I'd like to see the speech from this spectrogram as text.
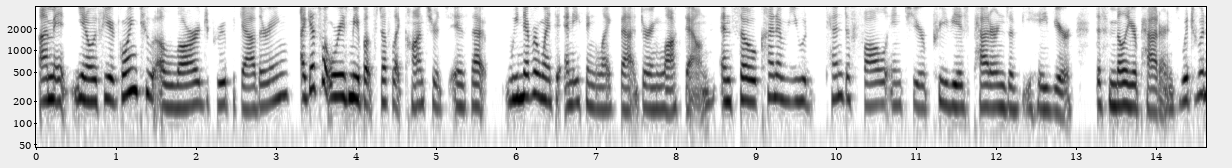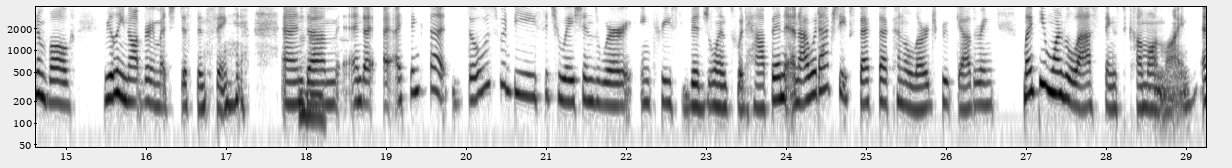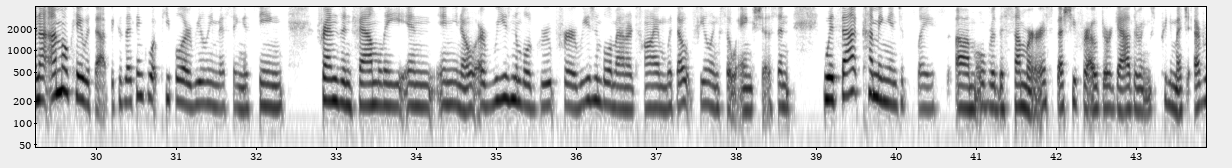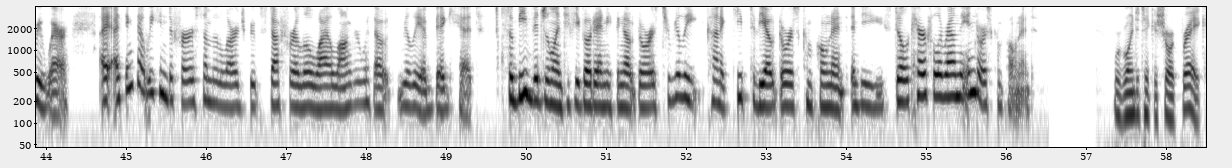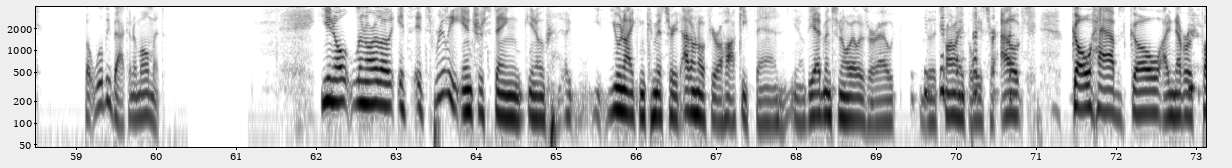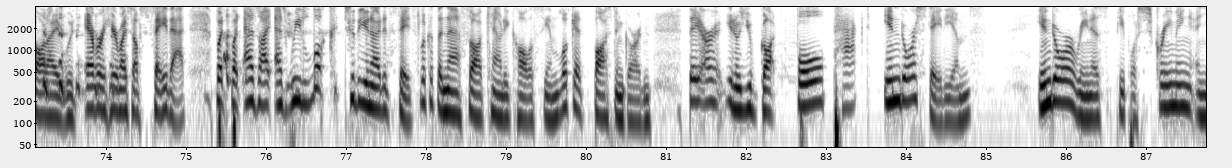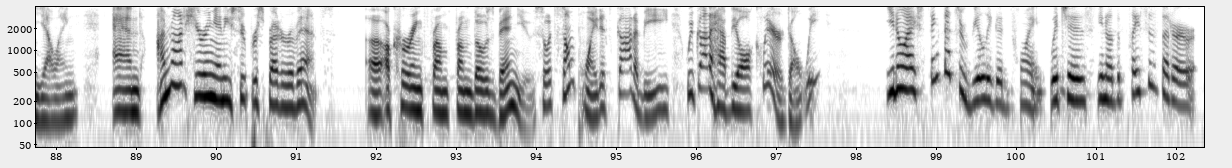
Um it, you know, if you're going to a large group gathering, I guess what worries me about stuff like concerts is that we never went to anything like that during lockdown. And so, kind of, you would tend to fall into your previous patterns of behavior, the familiar patterns, which would involve really not very much distancing. and mm-hmm. um, and I, I think that those would be situations where increased vigilance would happen. And I would actually expect that kind of large group gathering might be one of the last things to come online. And I, am okay with that because I think what people are really missing is seeing friends and family in in you know a reasonable group for a reasonable amount of time without feeling so anxious. And with that coming into place um, over the summer, especially for outdoor gatherings, pretty much everywhere, I, I think that we can defer some of the large group stuff for a little while longer without really a big hit. So be vigilant if you go to anything outdoors to really kind of keep to the outdoors component and be still careful around the indoors component. We're going to take a short break, but we'll be back in a moment. You know, Lenore, though, it's it's really interesting. You know, you and I can commiserate. I don't know if you're a hockey fan. You know, the Edmonton Oilers are out. The Toronto Maple Leafs are out. Go Habs, go! I never thought I would ever hear myself say that. But but as I as we look to the United States, look at the Nassau County Coliseum, look at Boston Garden. They are you know you've got full packed indoor stadiums indoor arenas, people are screaming and yelling, and I'm not hearing any super spreader events. Uh, occurring from from those venues. So at some point, it's got to be we've got to have the all clear, don't we? You know, I think that's a really good point. Which is, you know, the places that are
